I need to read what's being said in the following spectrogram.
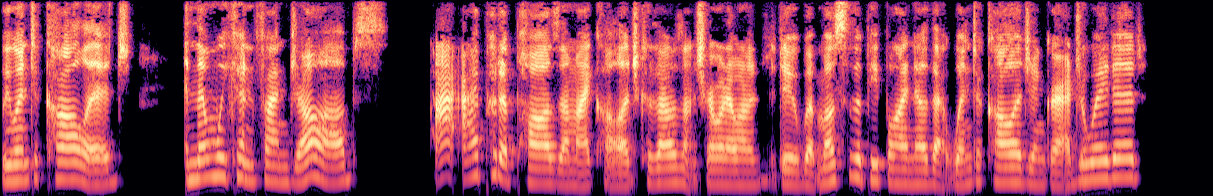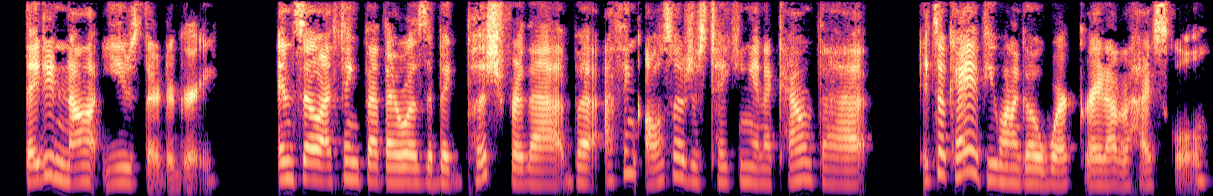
we went to college and then we couldn't find jobs. I, I put a pause on my college because I wasn't sure what I wanted to do. But most of the people I know that went to college and graduated, they did not use their degree. And so I think that there was a big push for that. But I think also just taking in account that it's okay if you want to go work right out of high school.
